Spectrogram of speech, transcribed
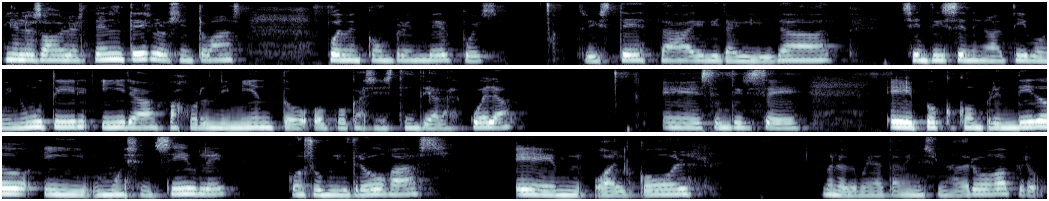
Y en los adolescentes los síntomas pueden comprender pues tristeza, irritabilidad, sentirse negativo e inútil, ira, bajo rendimiento o poca asistencia a la escuela, eh, sentirse eh, poco comprendido y muy sensible, consumir drogas em, o alcohol, bueno, también es una droga, pero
